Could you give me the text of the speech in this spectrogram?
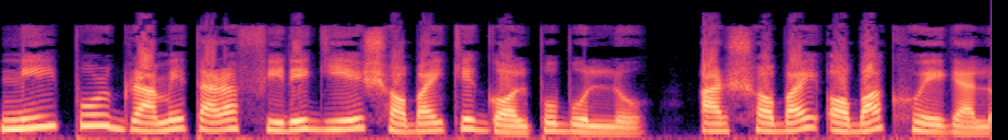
নীলপুর গ্রামে তারা ফিরে গিয়ে সবাইকে গল্প বলল আর সবাই অবাক হয়ে গেল।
